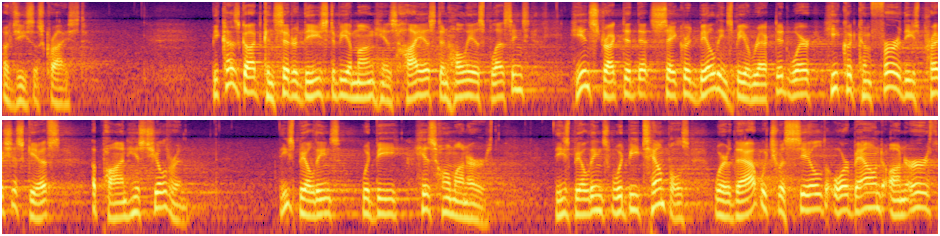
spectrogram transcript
of Jesus Christ. Because God considered these to be among his highest and holiest blessings, he instructed that sacred buildings be erected where he could confer these precious gifts upon his children. These buildings would be his home on earth. These buildings would be temples where that which was sealed or bound on earth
